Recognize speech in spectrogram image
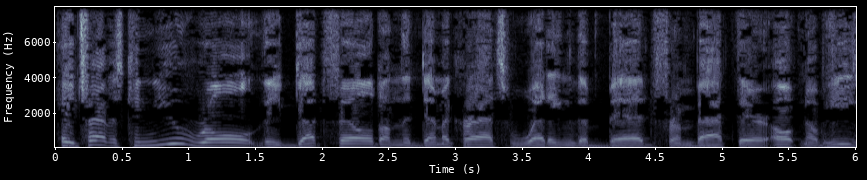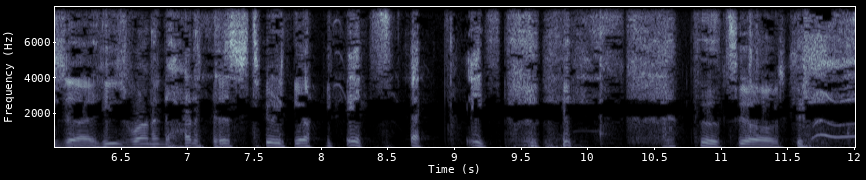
Hey, Travis, can you roll the Gutfeld on the Democrats wetting the bed from back there? Oh, no, he's uh, he's running out of the studio. he's, he's, oh,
